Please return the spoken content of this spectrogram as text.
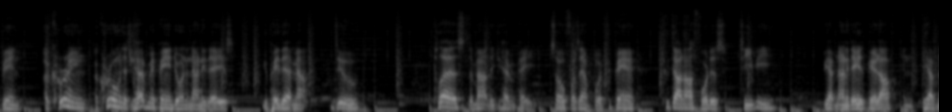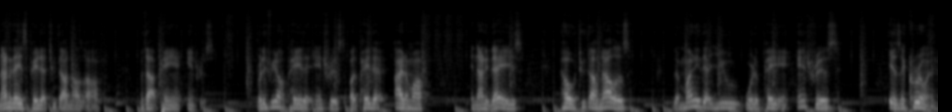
been accruing, accruing that you haven't been paying during the 90 days. You pay that amount due plus the amount that you haven't paid. So, for example, if you're paying $2,000 for this TV, you have 90 days to pay it off, and you have 90 days to pay that $2,000 off without paying interest. But if you don't pay that interest or pay that item off in 90 days, oh, $2,000, the money that you were to pay in interest is accruing.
